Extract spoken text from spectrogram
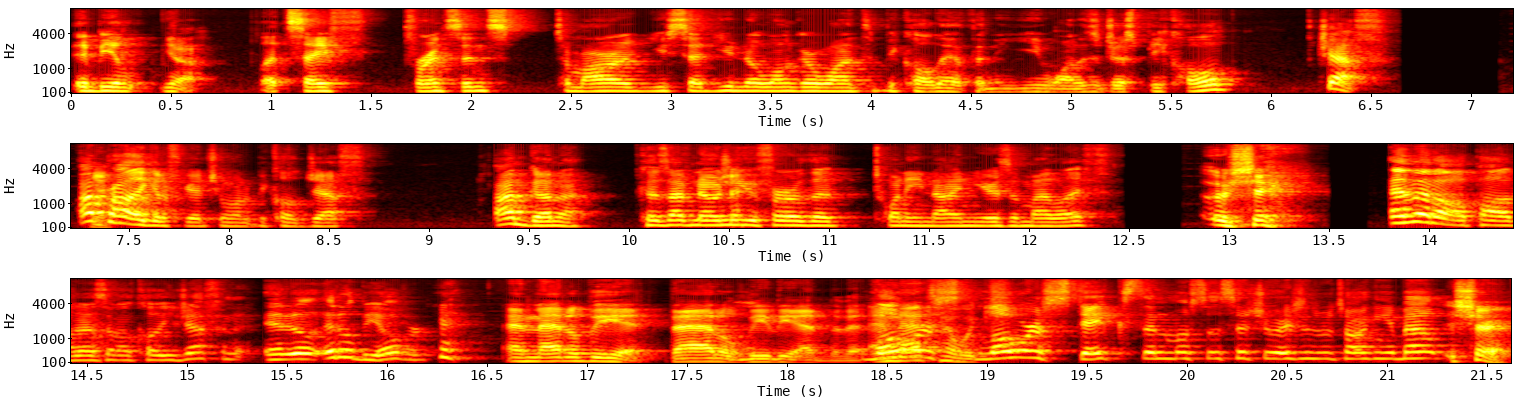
It'd be, you know, let's say, f- for instance, tomorrow you said you no longer wanted to be called Anthony. You wanted to just be called Jeff. I'm Yeah. probably going to forget you want to be called Jeff. I'm gonna, because I've known Sure. you for the 29 years of my life. Oh sure. And then I'll apologize and I'll call you Jeff and it'll, it'll be over. And that'll be it. That'll be the end of it. And Lower, that's how it lower stakes than most of the situations we're talking about. Sure.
